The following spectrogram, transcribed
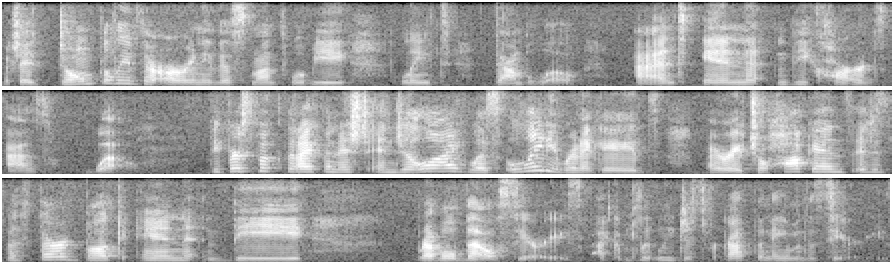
which I don't believe there are any this month, will be linked down below and in the cards as well. The first book that I finished in July was Lady Renegades by Rachel Hawkins. It is the third book in the Rebel Belle series. I completely just forgot the name of the series.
